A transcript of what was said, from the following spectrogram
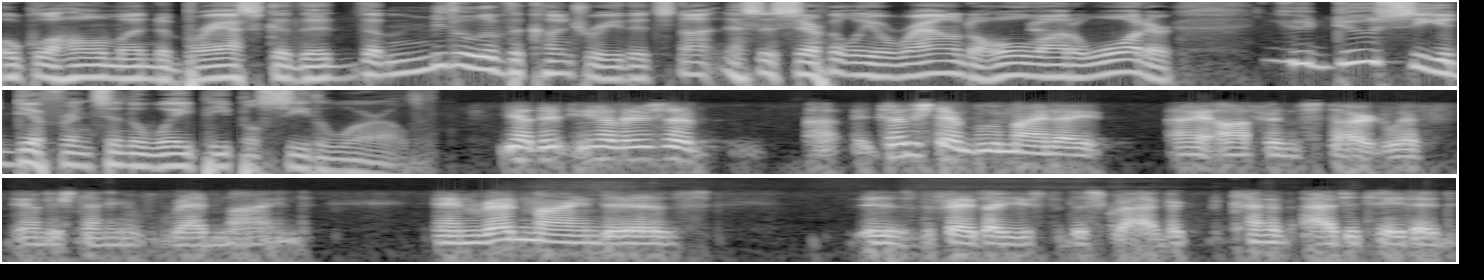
Oklahoma, Nebraska, the, the middle of the country that's not necessarily around a whole lot of water, you do see a difference in the way people see the world. Yeah, there, you know, there's a, uh, to understand Blue Mind, I, I often start with the understanding of red mind. And red mind is is the phrase I use to describe a kind of agitated,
